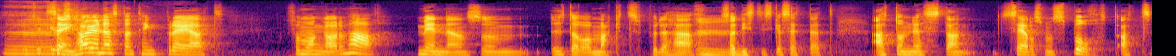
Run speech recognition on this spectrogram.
Det tycker jag Sen har jag nästan tänkt på det att för många av de här männen som utövar makt på det här Mm. sadistiska sättet, att de nästan ser det som en sport att,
